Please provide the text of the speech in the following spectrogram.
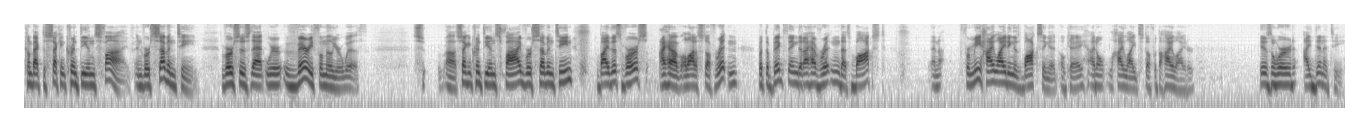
Come back to 2 Corinthians 5 and verse 17, verses that we're very familiar with. Uh, 2 Corinthians 5, verse 17. By this verse, I have a lot of stuff written, but the big thing that I have written that's boxed, and for me, highlighting is boxing it, okay? I don't highlight stuff with the highlighter. Is the word identity.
